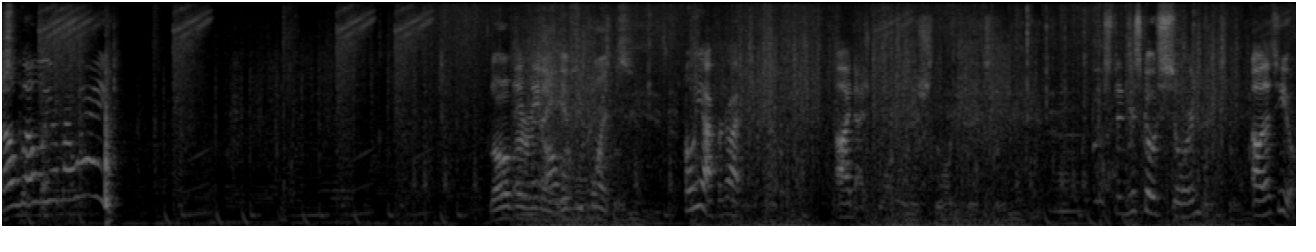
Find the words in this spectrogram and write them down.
Go, go, you're my way! Blow up And they everything. Gives you points. Oh, yeah, I forgot. Oh, I died. This squad takes the lead. Just, just go sword. Oh, that's you.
